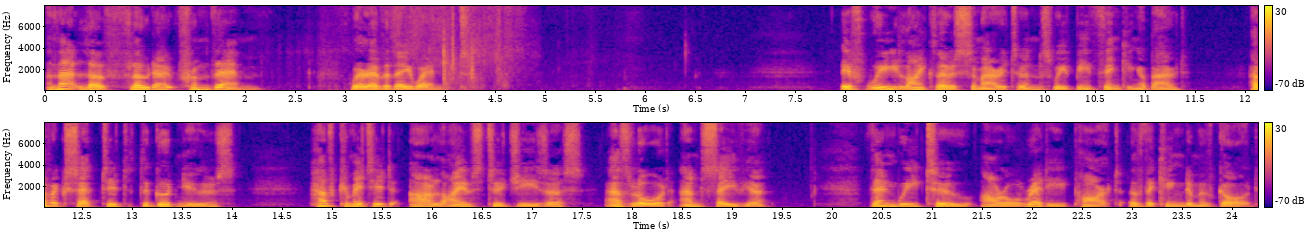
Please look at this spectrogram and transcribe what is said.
And that love flowed out from them wherever they went. If we, like those Samaritans we've been thinking about, have accepted the good news, have committed our lives to Jesus as Lord and Saviour, then we too are already part of the kingdom of God.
